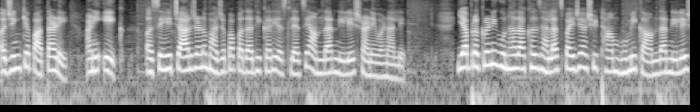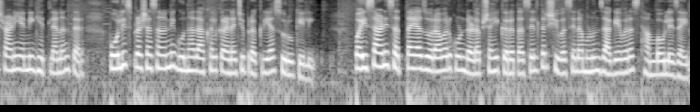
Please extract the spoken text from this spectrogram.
अजिंक्य पाताडे आणि एक असे हे चार जण भाजपा पदाधिकारी असल्याचे आमदार निलेश राणे म्हणाले. या प्रकरणी गुन्हा दाखल झालाच पाहिजे अशी ठाम भूमिका आमदार निलेश राणे यांनी घेतल्यानंतर पोलीस प्रशासनाने गुन्हा दाखल करण्याची प्रक्रिया सुरू केली. पैसा आणि सत्ता या जोरावर कोण दडपशाही करत असेल तर शिवसेना म्हणून जागेवरच थांबवले जाईल.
